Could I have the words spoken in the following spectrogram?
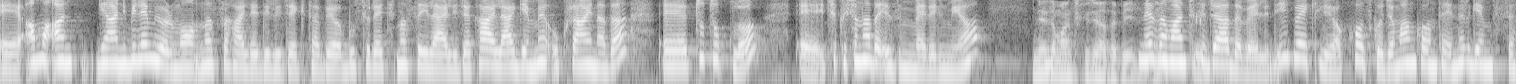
E, ama an, yani bilemiyorum o nasıl halledilecek tabii bu süreç nasıl ilerleyecek hala gemi Ukrayna'da e, tutuklu E, çıkışına da izin verilmiyor. ne zaman çıkacağı da belli. Ne değil. zaman çıkacağı da belli değil bekliyor koskocaman konteyner gemisi.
